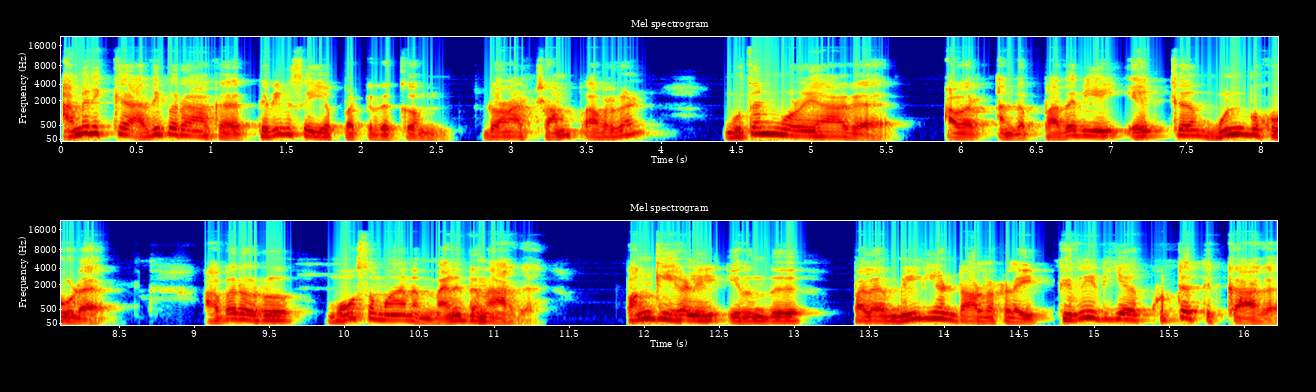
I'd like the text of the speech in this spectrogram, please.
அமெரிக்க அதிபராக தெரிவு செய்யப்பட்டிருக்கும் டொனால்ட் ட்ரம்ப் அவர்கள் முதன்முறையாக அவர் அந்த பதவியை ஏற்க முன்பு கூட அவர் ஒரு மோசமான மனிதனாக வங்கிகளில் இருந்து பல மில்லியன் டாலர்களை திருடிய குற்றத்திற்காக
